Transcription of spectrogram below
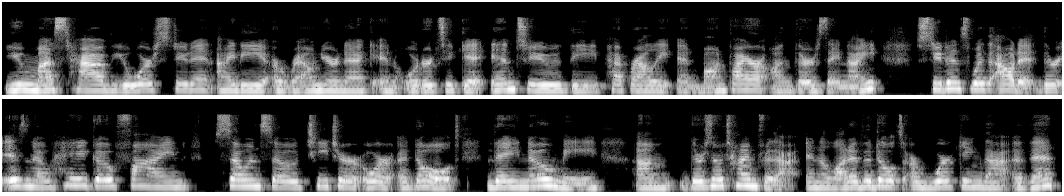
You must have your student ID around your neck in order to get into the pep rally and bonfire on Thursday night. Students without it, there is no, hey, go find so and so teacher or adult, they know me. Um, there's no time for that. And a lot of adults are working that event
